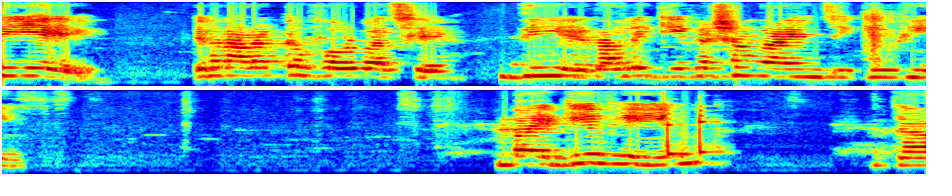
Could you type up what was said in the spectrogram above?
দিয়ে। এখানে আর একটা ভার্ব আছে, দিয়ে। তাহলে গিভ এর সঙ্গে giving by giving the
